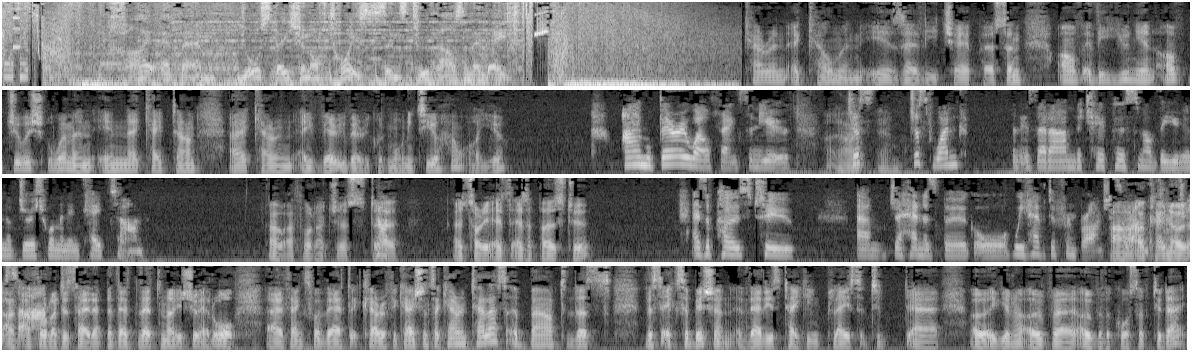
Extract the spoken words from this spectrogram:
Chai FM, your station of choice since 2008. Karen Kallman is uh, the chairperson of the Union of Jewish Women in uh, Cape Town. Uh, Karen, a very, very good morning to you. How are you? I'm very well, thanks. And you? I just, am. just one correction is that I'm the chairperson of the Union of Jewish Women in Cape Town. Oh, I thought I'd just, No. uh, oh, sorry, as, as opposed to? As opposed to um, Johannesburg or we have different branches Ah, okay. the No, country. I, so I thought I'm- I did say that, but that, that's no issue at all. Uh, thanks for that clarification. So Karen, tell us about this, this exhibition that is taking place to, uh, you know, over, over the course of today.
